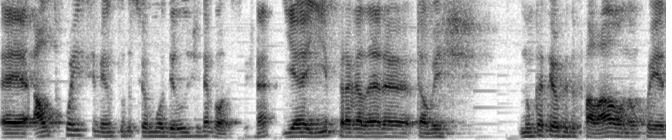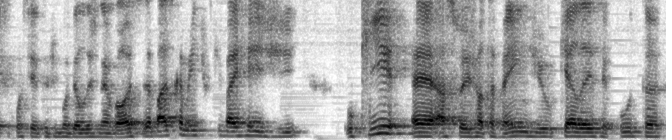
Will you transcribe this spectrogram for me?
é, autoconhecimento do seu modelo de negócios, né? E aí, para galera talvez nunca ter ouvido falar ou não conheça o conceito de modelo de negócios, é basicamente o que vai regir o que é, a sua EJ vende, o que ela executa,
